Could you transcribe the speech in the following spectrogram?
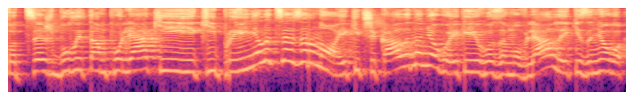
то це ж були там поляки, які прийняли це зерно, які чекали на нього, які його замовляли, які за нього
